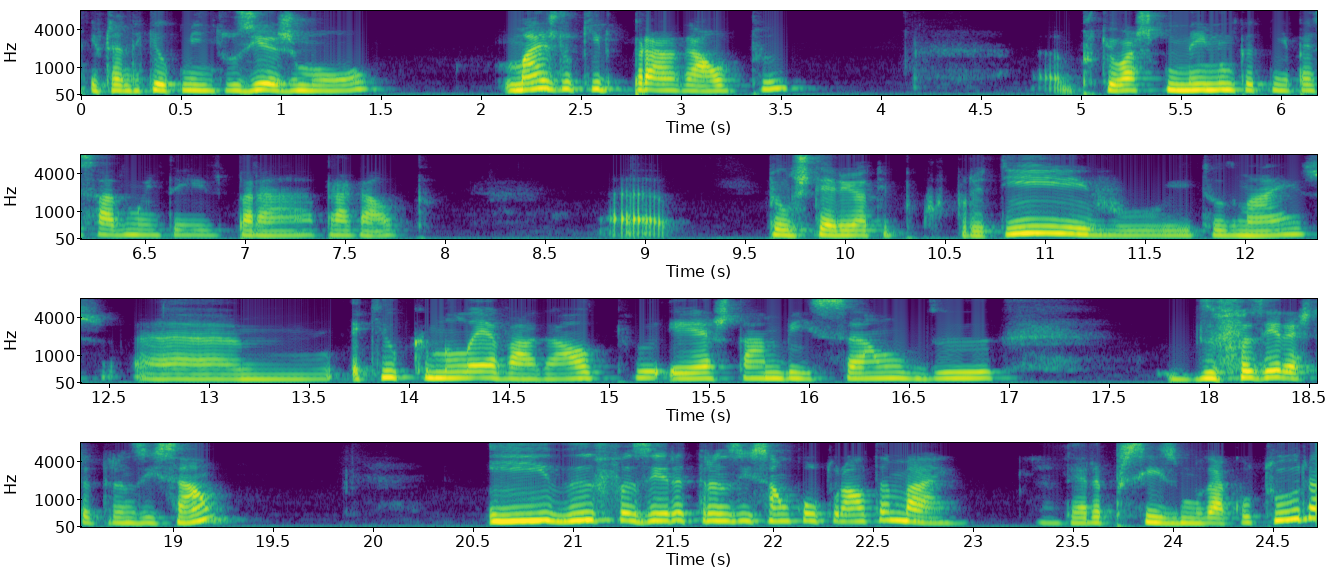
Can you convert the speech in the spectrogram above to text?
e portanto aquilo que me entusiasmou, mais do que ir para a Galp, porque eu acho que nem nunca tinha pensado muito em ir para, para a Galp, uh, pelo estereótipo corporativo e tudo mais, um, aquilo que me leva à Galp é esta ambição de, de fazer esta transição e de fazer a transição cultural também. Era preciso mudar cultura,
